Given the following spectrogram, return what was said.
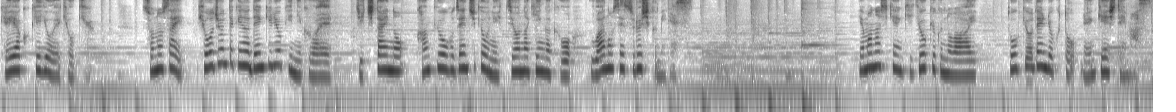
契約企業へ供給。その際、標準的な電気料金に加え、自治体の環境保全事業に必要な金額を上乗せする仕組みです。山梨県企業局の場合、東京電力と連携しています。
